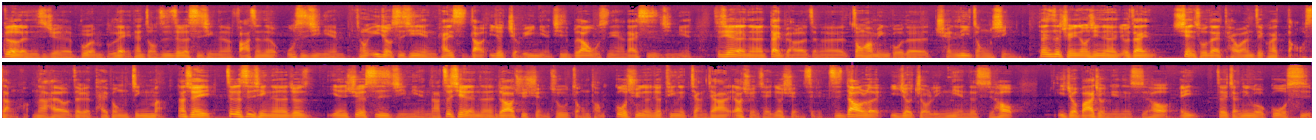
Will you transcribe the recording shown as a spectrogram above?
个人是觉得不伦不类，但总之这个事情呢发生了五十几年，从一九四七年开始到一九九一年，其实不到五十年，大概四十几年。这些人呢代表了整个中华民国的权力中心，但是这权力中心呢又在限缩在台湾这块岛上，那还有这个台风金马，那所以这个事情呢就延续了四十几年，那这些人呢都要去选出总统。过去呢就听着蒋家要选谁就选谁，直到了一九九零年的时候。一九八九年的时候，哎，这个蒋经国过世，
